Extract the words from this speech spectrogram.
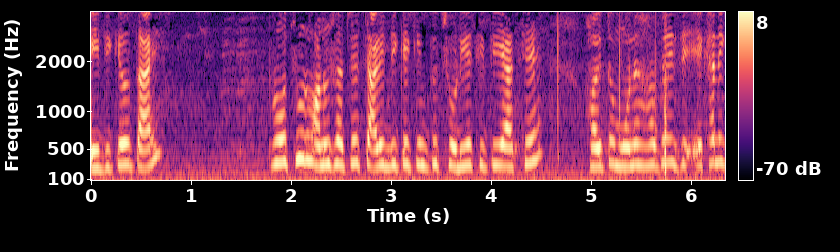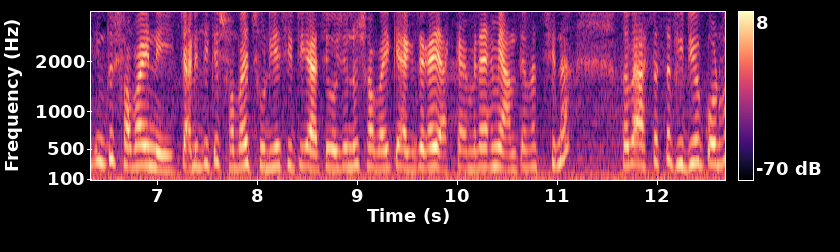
এই দিকেও তাই। প্রচুর মানুষ আছে, চারিদিকে কিন্তু ছড়িয়ে ছিটিয়ে আছে। হয়তো মনে হবে যে এখানে কিন্তু সবাই নেই। চারিদিকে সবাই ছড়িয়ে ছিটিয়ে আছে, ওই জন্য সবাইকে এক জায়গায়, এক ক্যামেরায় আমি আনতে পারছি না। তবে আস্তে আস্তে ভিডিও করব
